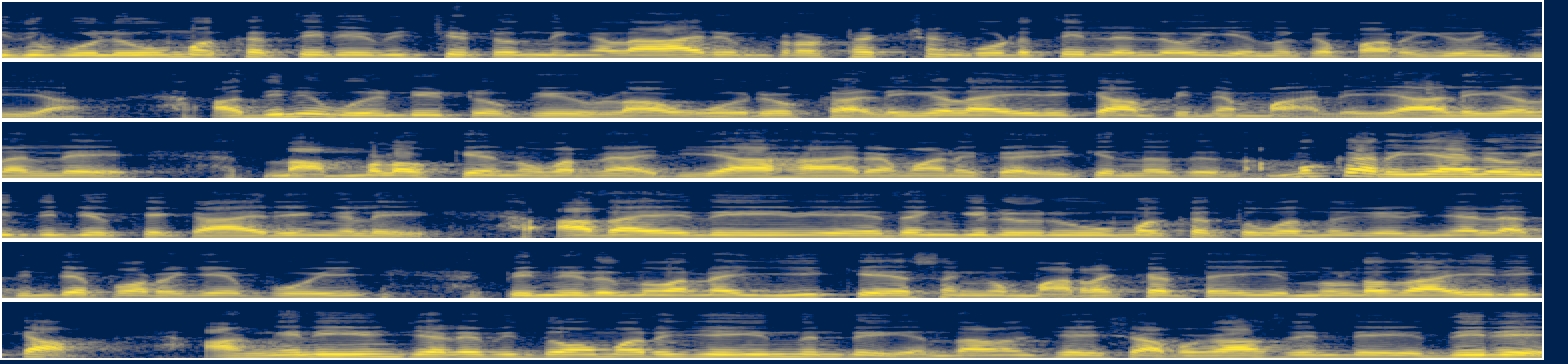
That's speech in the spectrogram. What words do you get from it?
ഇതുപോലെ ഊമക്കത്ത് ലഭിച്ചിട്ടും നിങ്ങൾ ആരും പ്രൊട്ടക്ഷൻ കൊടുത്തില്ലല്ലോ എന്നൊക്കെ പറയുകയും ചെയ്യാം. അതിന് വേണ്ടിയിട്ടൊക്കെയുള്ള ഓരോ കളികളായിരിക്കാം. പിന്നെ മലയാളികളല്ലേ. നമ്മളൊക്കെ എന്ന് പറഞ്ഞാൽ അരിയാഹാരമാണ് കഴിക്കുന്നത്. നമുക്കറിയാലോ ഇതിന്റെയൊക്കെ കാര്യങ്ങൾ അതായത് ഏതെങ്കിലും ഒരു ഊമക്കത്ത് വന്നു കഴിഞ്ഞാൽ അതിന്റെ പുറകെ പോയി പിന്നീട് എന്ന് പറഞ്ഞാൽ ഈ കേസങ്ങ് മറക്കട്ടെ എന്നുള്ളതായിരിക്കാം. അങ്ങനെയും ചില വിദ്വാൻമാർ ചെയ്യുന്നുണ്ട്. എന്താണെന്ന് വെച്ചാൽ ഷബഹാസിന്റെ എതിരെ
